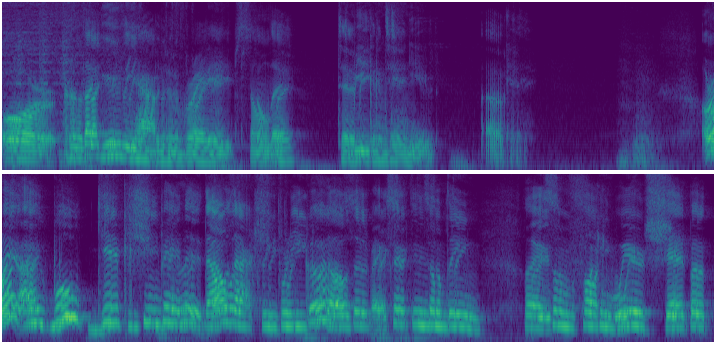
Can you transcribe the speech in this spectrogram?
Or. Because that usually happens with gray apes, don't they? To be continued. Okay. Alright, I will give Kishin Pain Lit. That was actually pretty good. I was expecting something like some fucking weird shit, but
